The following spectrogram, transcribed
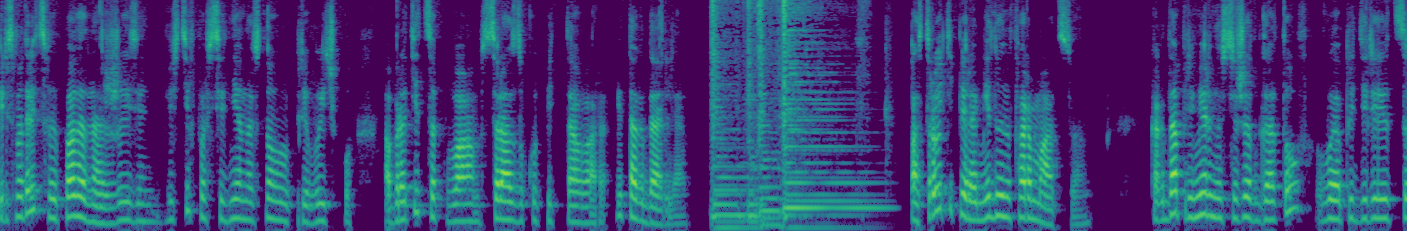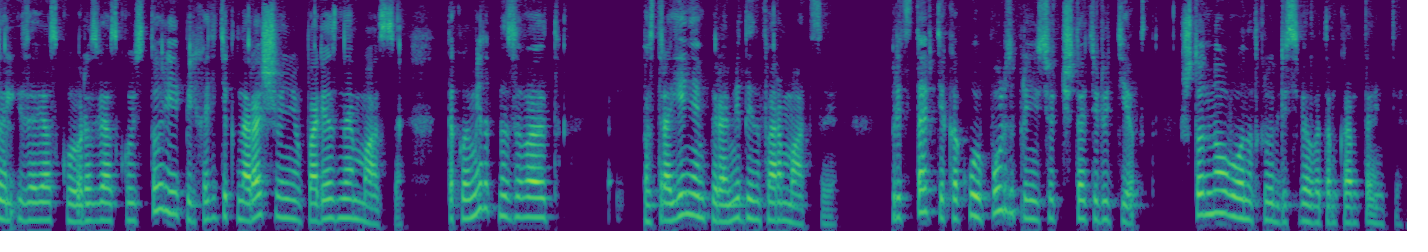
Пересмотреть свои планы на жизнь, ввести в повседневность новую привычку, обратиться к вам, сразу купить товар и так далее. Постройте пирамиду информацию. Когда примерно сюжет готов, вы определили цель и завязку, развязку истории, переходите к наращиванию полезной массы. Такой метод называют – построением пирамиды информации. Представьте, какую пользу принесет читателю текст, что нового он откроет для себя в этом контенте.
